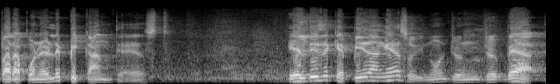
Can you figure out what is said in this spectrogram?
para ponerle picante a esto. Él dice que pidan eso y no, yo, yo vea,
